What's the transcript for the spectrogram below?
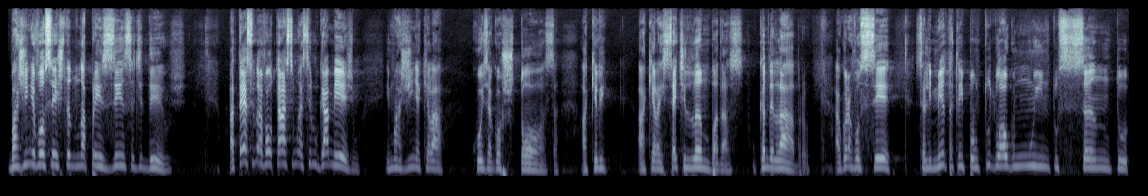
Imagine você estando na presença de Deus. Até se nós voltássemos a esse lugar mesmo, imagine aquela coisa gostosa, aquele, aquelas sete lâmpadas, o candelabro. Agora você se alimenta aquele pão, tudo algo muito santo,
